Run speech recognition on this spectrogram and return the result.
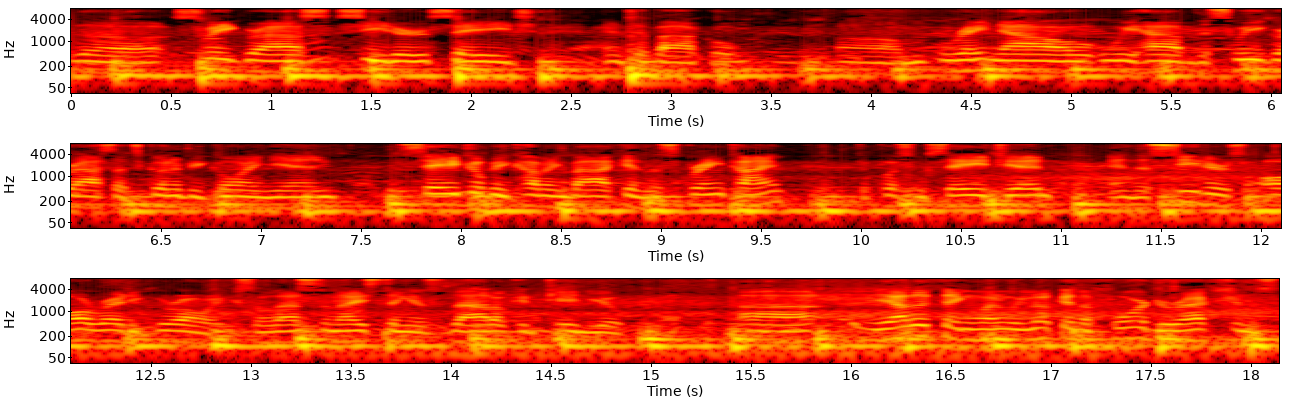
the sweetgrass, cedar, sage, and tobacco. Um, right now we have the sweetgrass that's going to be going in. Sage will be coming back in the springtime to put some sage in, and the cedar's already growing. So that's the nice thing is that'll continue. Uh, the other thing, when we look in the four directions,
